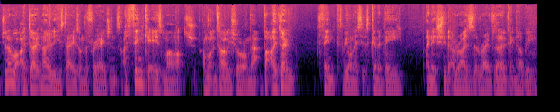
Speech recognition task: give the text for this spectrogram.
Do you know what? I don't know these days on the free agents. I think it is March. I'm not entirely sure on that, but I don't think, to be honest, it's going to be an issue that arises at Rovers. I don't think they'll be.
